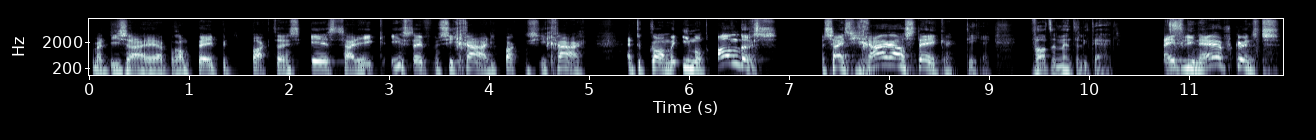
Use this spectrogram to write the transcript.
Maar die zei, eh, Bram Peper, die pakte eens eerst, zei hij, ik eerst even een sigaar. Die pakte een sigaar. En toen kwam er iemand anders zijn sigaar aansteken. Wat een mentaliteit. Evelien Herfkens.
